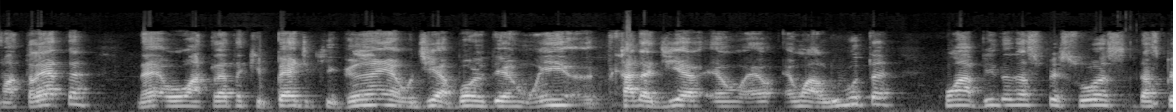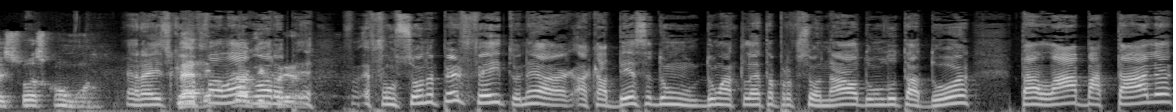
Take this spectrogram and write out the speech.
um atleta, né? Ou um atleta que perde, que ganha, o dia bom e o dia ruim, cada dia é, um, é, é uma luta com a vida das pessoas, das pessoas comuns. Era isso que né? eu ia falar agora. É, funciona perfeito, né? A, a, cabeça de um, de um atleta profissional, de um lutador, tá lá, batalha,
